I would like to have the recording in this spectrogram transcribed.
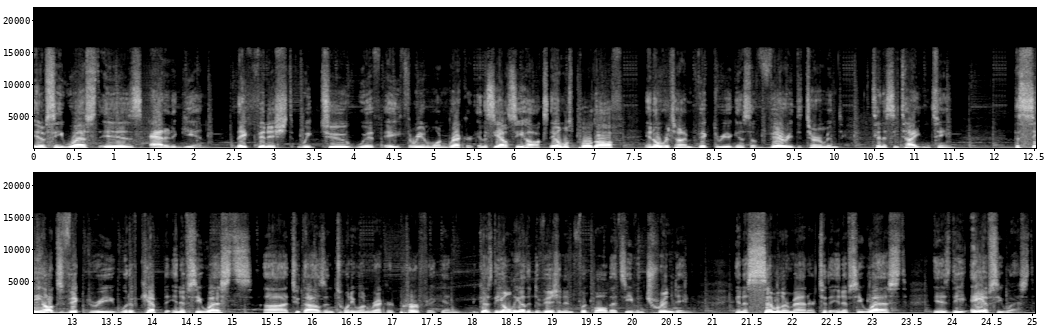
NFC West is at it again. They finished week two with a 3 and 1 record. In the Seattle Seahawks, they almost pulled off an overtime victory against a very determined Tennessee Titan team. The Seahawks' victory would have kept the NFC West's uh, 2021 record perfect, and because the only other division in football that's even trending in a similar manner to the NFC West is the AFC West.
